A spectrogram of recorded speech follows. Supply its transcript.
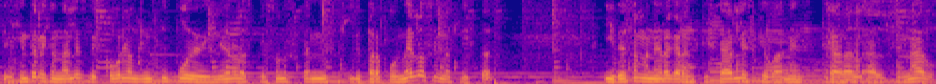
dirigentes regionales le cobran algún tipo de dinero a las personas que están en para ponerlos en las listas y de esa manera garantizarles que van a entrar al, Senado.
